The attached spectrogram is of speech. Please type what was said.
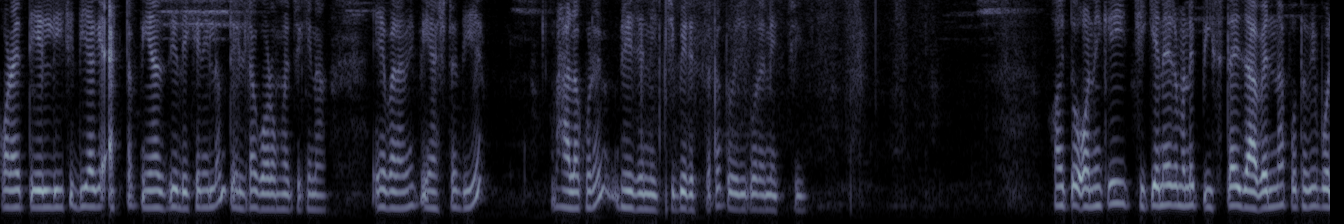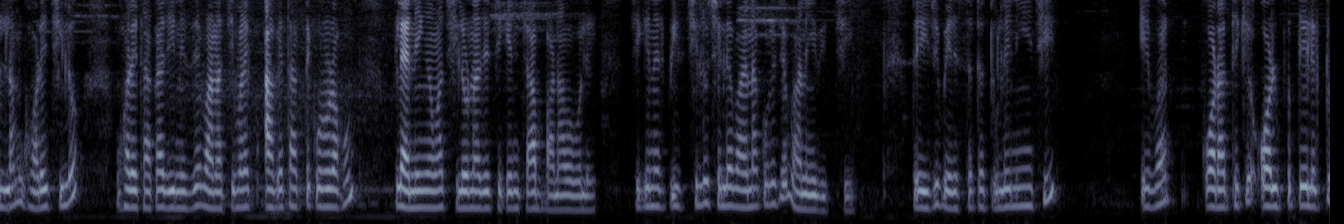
কড়াই তেল দিয়েছি, দিয়ে আগে একটা পেঁয়াজ দিয়ে দেখে নিলাম তেলটা গরম হয়েছে কিনা। এবার আমি পেঁয়াজটা দিয়ে ভালো করে ভেজে নিচ্ছি, বেরেস্তাটা তৈরি করে নিচ্ছি। হয়তো অনেকেই চিকেনের মানে পিসটাই যাবেন না। প্রথমেই বললাম ঘরে ছিল, ঘরে থাকা জিনিস দিয়ে বানাচ্ছি। মানে আগে থাকতে কোনো রকম প্ল্যানিং আমার ছিল না যে চিকেন চাপ বানাবো বলে। চিকেনের পিস ছিল, ছেলে বায়না করেছে, বানিয়ে দিচ্ছি। তো এই যে বেরেস্তাটা তুলে নিয়েছি। এবার কড়া থেকে অল্প তেল একটু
